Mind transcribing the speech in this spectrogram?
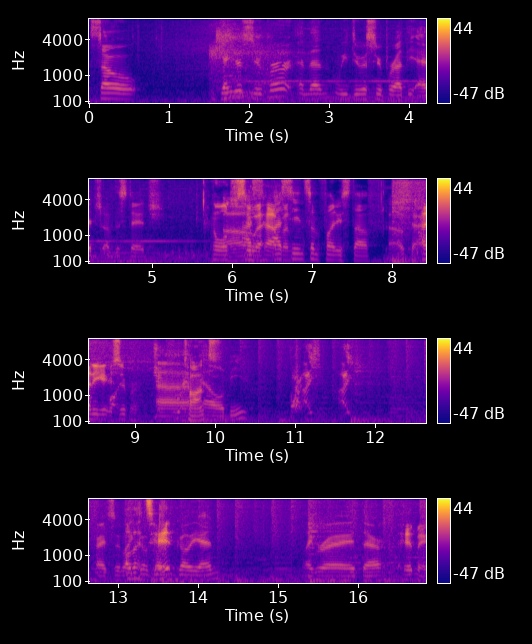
so get your super, and then we do a super at the edge of the stage. And we'll just Uh, see I've, I've seen some funny stuff. Okay. How do you get your super? Uh, Taunt. LB. Fight. Fight. All right, so like that's go, go, it? go the end, like right there. Hit me.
